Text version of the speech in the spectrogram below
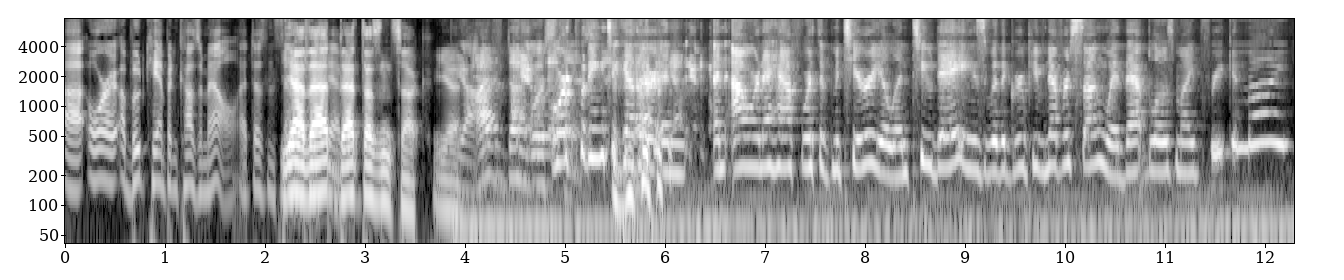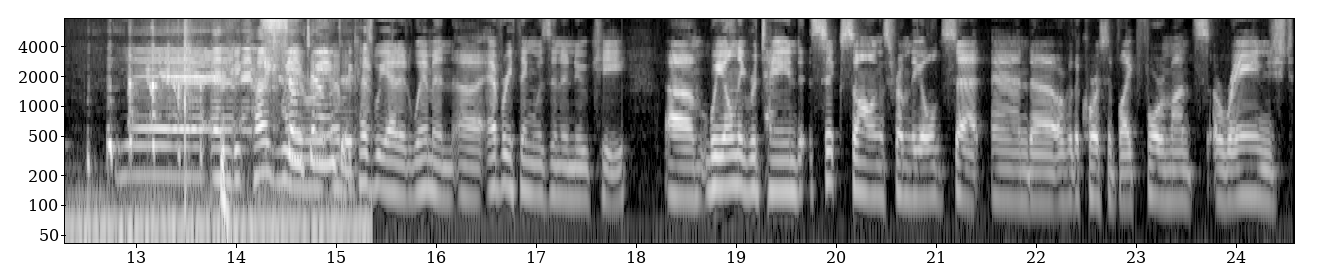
uh, or a boot camp in Cozumel. That doesn't. yeah, that shabby. that doesn't suck. Yeah. yeah, I've done worse. Or putting together an an hour and a half worth of material in two days with a group you've never sung with. That blows my freaking mind. yeah, and because so we uh, because we added women, uh, everything was in a new key. Um, we only retained six songs from the old set, and uh, over the course of like four months, arranged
